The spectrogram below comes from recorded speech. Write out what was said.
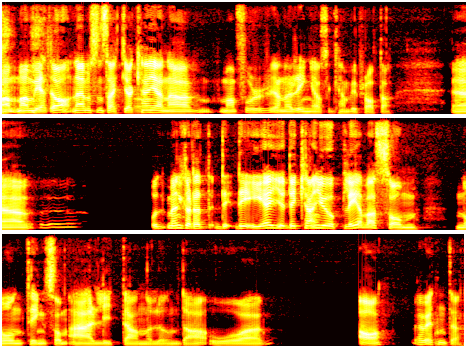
Man, man vet, ja, nej, men som sagt, jag kan gärna, man får gärna ringa så kan vi prata. Eh, och, men det är klart att det, det, är ju, det kan ju upplevas som någonting som är lite annorlunda och ja, jag vet inte.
